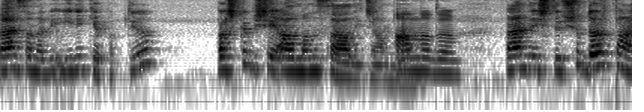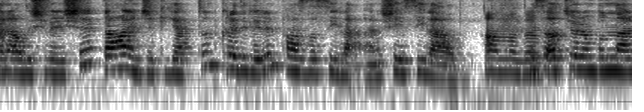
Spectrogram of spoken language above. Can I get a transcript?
Ben sana bir iyilik yapıp diyor başka bir şey almanı sağlayacağım diyor. Anladım. Ben de işte şu dört tane alışverişi daha önceki yaptığım kredilerin fazlasıyla yani şeysiyle aldım. Anladım. Mesela atıyorum bunlar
